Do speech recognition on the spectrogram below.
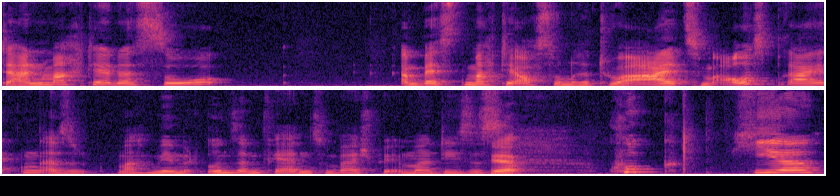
dann macht er das so, am besten macht ihr auch so ein Ritual zum Ausbreiten. Also machen wir mit unseren Pferden zum Beispiel immer dieses ja. Guck, hier,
